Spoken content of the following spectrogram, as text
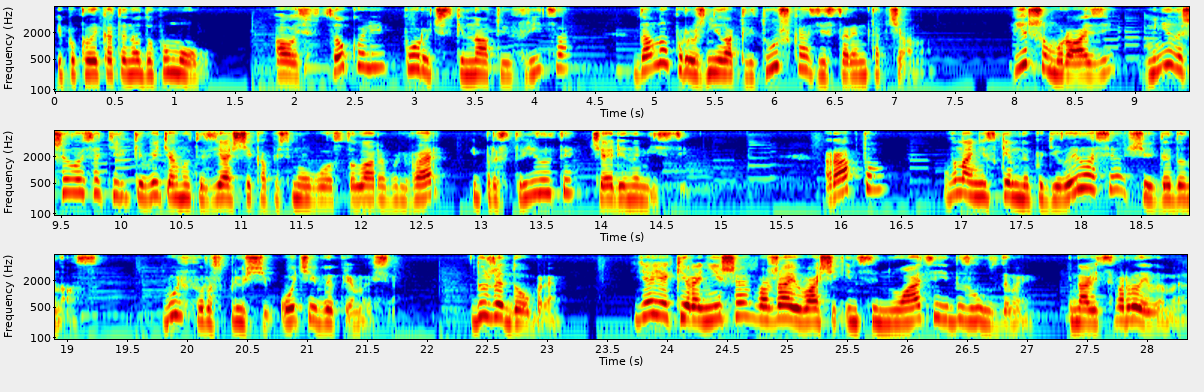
і покликати на допомогу. А ось в цоколі, поруч з кімнатою Фріца, давно порожніла клітушка зі старим тапчаном. В гіршому разі мені лишилося тільки витягнути з ящика письмового стола револьвер і пристрілити Чері на місці. Раптом вона ні з ким не поділилася, що йде до нас. Вульф розплющив очі і випрямився. Дуже добре. Я, як і раніше, вважаю ваші інсинуації безглуздими і навіть сварливими.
